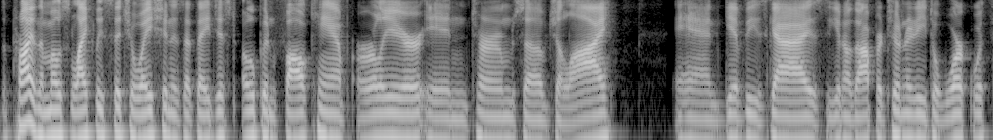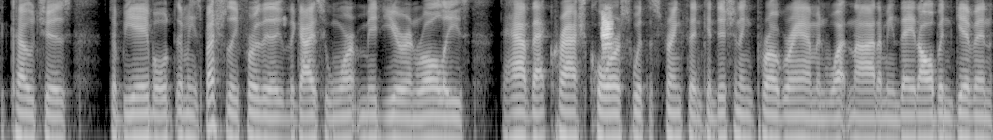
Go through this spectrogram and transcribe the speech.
the, probably the most likely situation is that they just open fall camp earlier in terms of July and give these guys, you know, the opportunity to work with the coaches to be able, I mean, especially for the, the guys who weren't mid year enrollees, to have that crash course with the strength and conditioning program and whatnot. I mean, they'd all been given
